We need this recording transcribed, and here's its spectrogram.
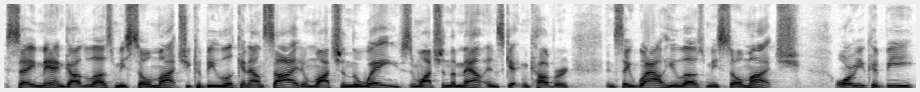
say, Man, God loves me so much. You could be looking outside and watching the waves and watching the mountains getting covered and say, Wow, He loves me so much. Or you could be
